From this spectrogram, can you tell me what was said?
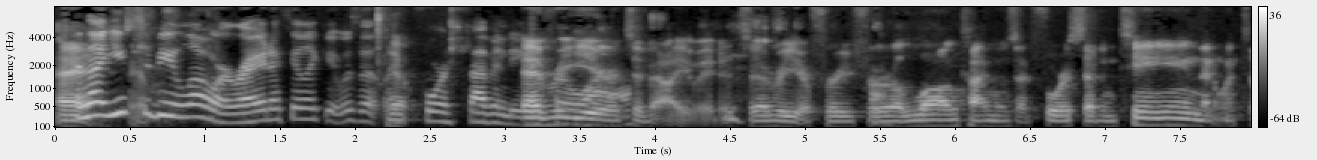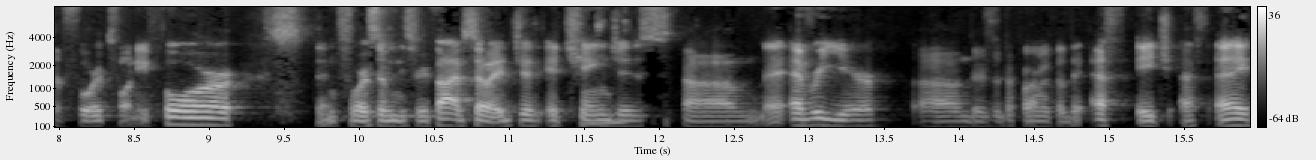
And, and that used to be lower, right? I feel like it was at like 470. Every year it's evaluated. So every year for for a long time it was at 417, then it went to 424, then 473.5. So it just it changes um, every year. Um, there's a department called the FHFA,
